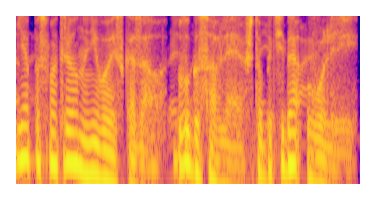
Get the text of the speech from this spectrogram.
Я посмотрел на него и сказал, «Благословляю, чтобы тебя уволили».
